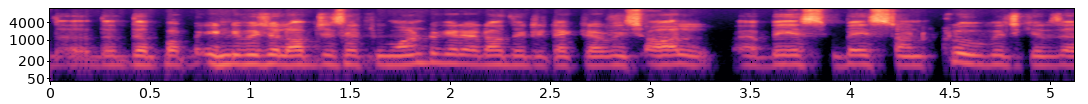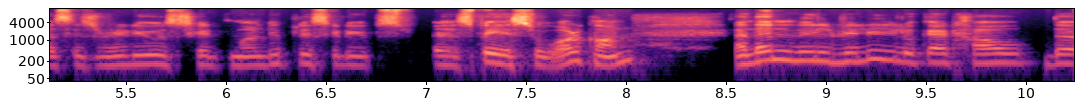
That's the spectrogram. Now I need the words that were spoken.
the, the, the, individual objects that we want to get out of the detector, which all uh, based, based on clue, which gives us this reduced hit multiplicity uh, space to work on. And then we'll really look at how the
